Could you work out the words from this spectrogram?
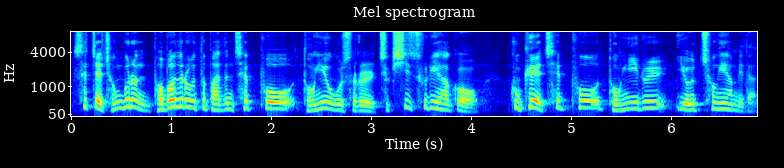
셋째 정부는 법원으로부터 받은 체포 동의 요구서를 즉시 수리하고 국회에 체포 동의를 요청해야 합니다.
